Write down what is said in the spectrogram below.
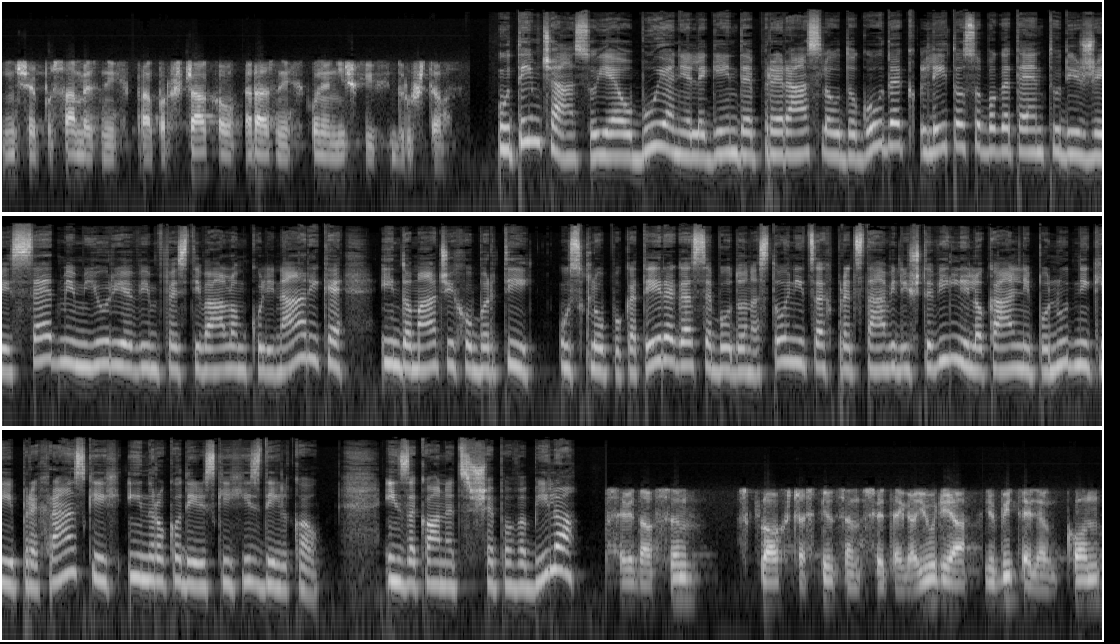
in še posameznih praporščakov raznih konjeniških društev. V tem času je obujanje legende preraslo v dogodek, letos obogaten tudi že sedmim Jurjevim festivalom kulinarike in domačih obrti, v sklopu katerega se bodo na stojnicah predstavili številni lokalni ponudniki prehranskih in rokodelskih izdelkov. In za konec še povabilo. Seveda vsem, sploh častilcem svetega Jurija, ljubiteljem kon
